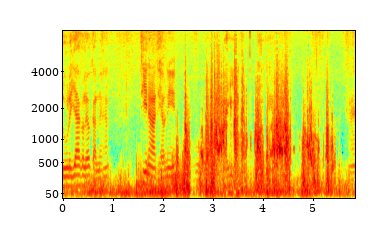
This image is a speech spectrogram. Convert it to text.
ดูระยะก็แล้วกันนะฮะ ที่นาแถวนี้ โอ้โหไปอีกอีกอ่า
